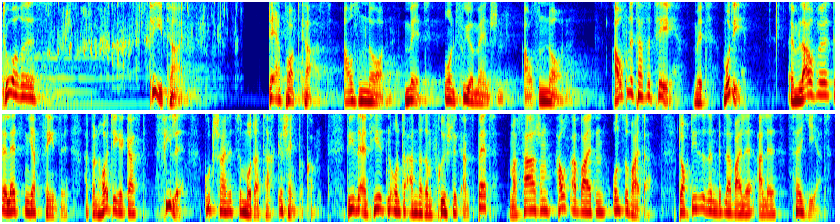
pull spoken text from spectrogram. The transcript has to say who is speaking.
Speaker 1: Tores Tea Time. Der Podcast aus dem Norden mit und für Menschen aus dem Norden.
Speaker 2: Auf eine Tasse Tee mit Mutti. Im Laufe der letzten Jahrzehnte hat mein heutiger Gast viele Gutscheine zum Muttertag geschenkt bekommen. Diese enthielten unter anderem Frühstück ans Bett, Massagen, Hausarbeiten und so weiter. Doch diese sind mittlerweile alle verjährt.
